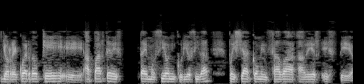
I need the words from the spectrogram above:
Yo recuerdo que eh, aparte de esta emoción y curiosidad, pues ya comenzaba a ver este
